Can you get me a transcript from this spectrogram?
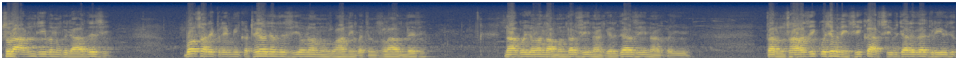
ਸੁਧਾਰਨ ਜੀਵਨ ਨੂੰ ਗੁਜ਼ਾਰਦੇ ਸੀ। ਬਹੁਤ ਸਾਰੇ ਪ੍ਰੇਮੀ ਇਕੱਠੇ ਹੋ ਜਾਂਦੇ ਸੀ। ਉਹਨਾਂ ਨੂੰ ਰੂਹਾਨੀ ਬਚਨ ਸੁਣਾ ਦਿੰਦੇ ਸੀ। ਨਾ ਕੋਈ ਉਹਨਾਂ ਦਾ ਮੰਦਰ ਸੀ, ਨਾ ਗਿਰਜਾ ਸੀ, ਨਾ ਕੋਈ ਧਰਮਸ਼ਾਲਾ ਸੀ ਕੁਝ ਵੀ ਨਹੀਂ ਸੀ, ਘਰ ਸੀ, ਵਿਚਾਰੇ ਦਾ ਗਰੀਬ ਜਿਹਾ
